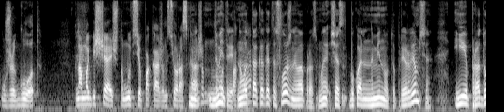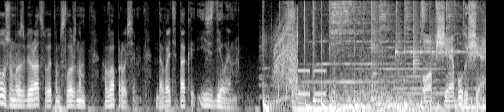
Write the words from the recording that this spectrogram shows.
уже год. Нам обещают, что мы все покажем, все расскажем. Ну, Дмитрий, вот пока... ну вот так как это сложный вопрос, мы сейчас буквально на минуту прервемся и продолжим разбираться в этом сложном вопросе. Давайте так и сделаем. Общее будущее.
